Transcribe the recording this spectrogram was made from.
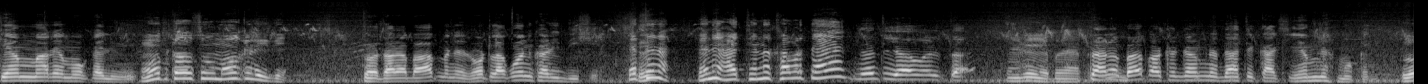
કેમ મારે મોકલવી? હું જ કહું છું મોકલી દે. તો તારા બાપ મને રોટલા કોણ ખરીદી છે? એ તને હાથથી ન ખબરતા નથી આવડતા. અરે બાપ. તારા બાપ આખા ગામના દાંતે કાઢશે એમને મોકલી. તો?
